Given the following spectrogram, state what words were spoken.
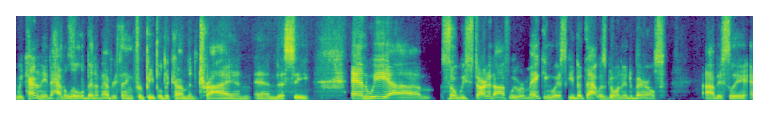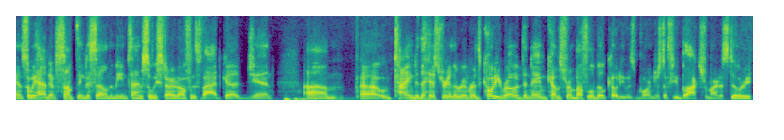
we kind of need to have a little bit of everything for people to come and try and and uh, see. And we um, so we started off. We were making whiskey, but that was going into barrels, obviously, and so we had to have something to sell in the meantime. So we started off with vodka, gin, um, uh, tying to the history of the river. Cody Road, the name comes from Buffalo Bill Cody was born just a few blocks from our distillery,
